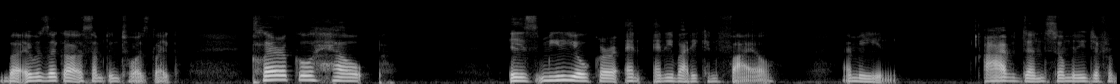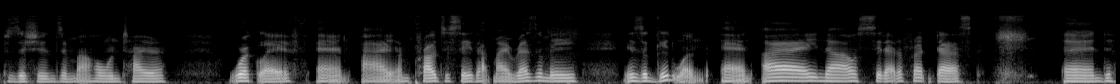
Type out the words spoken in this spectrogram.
but it was like a, something towards like clerical help is mediocre and anybody can file. I mean, I've done so many different positions in my whole entire work life, and I am proud to say that my resume is a good one. And I now sit at a front desk, and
